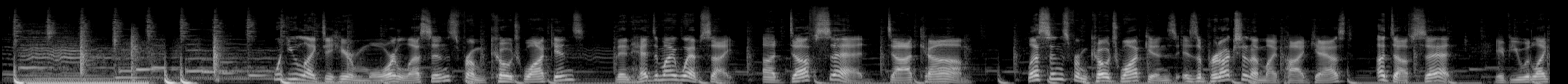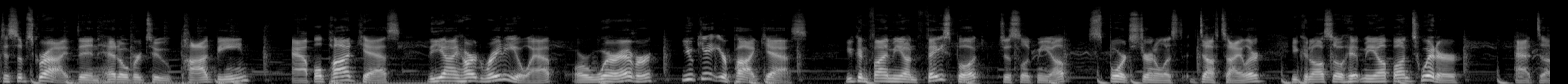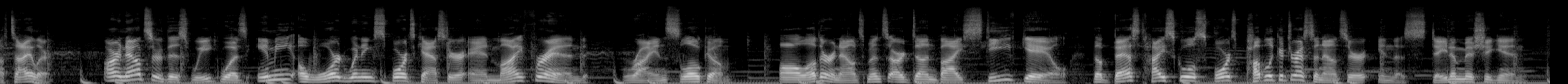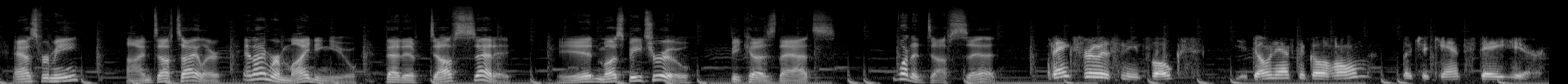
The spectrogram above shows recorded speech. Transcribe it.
Would you like to hear more lessons from Coach Watkins? Then head to my website, aduffsaid.com. Lessons from Coach Watkins is a production of my podcast, A Duff Said. If you would like to subscribe, then head over to Podbean, Apple Podcasts, the iHeartRadio app, or wherever you get your podcasts. You can find me on Facebook, just look me up, sports journalist Duff Tyler. You can also hit me up on Twitter at Duff Tyler. Our announcer this week was Emmy award winning sportscaster and my friend, Ryan Slocum. All other announcements are done by Steve Gale, the best high school sports public address announcer in the state of Michigan. As for me, I'm Duff Tyler, and I'm reminding you that if Duff said it, it must be true, because that's what a Duff said. Thanks for listening, folks. You don't have to go home, but you can't stay here.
